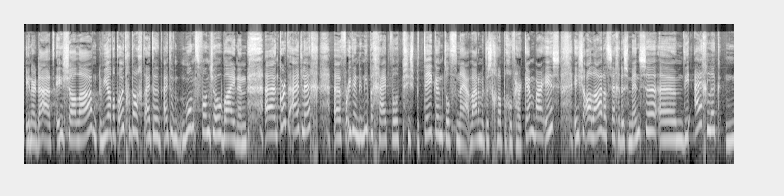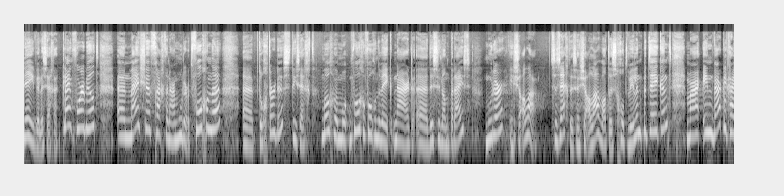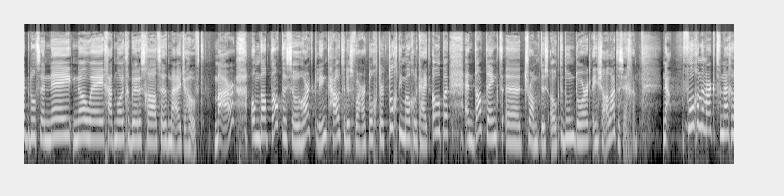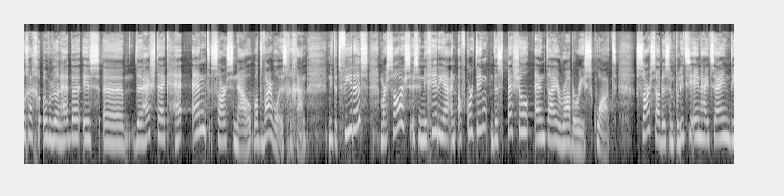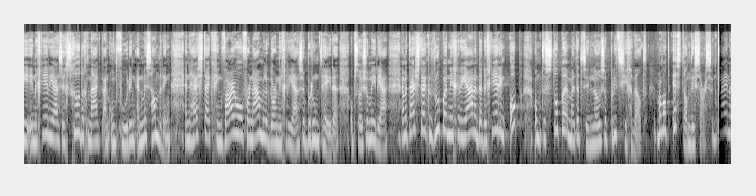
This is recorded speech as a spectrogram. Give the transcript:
Inderdaad, inshallah. Wie had dat ooit gedacht uit de, uit de mond van Joe Biden? Uh, een korte uitleg uh, voor iedereen die niet begrijpt wat het precies betekent of nou ja, waarom het dus grappig of herkenbaar is. Inshallah, dat zeggen dus mensen uh, die eigenlijk nee willen zeggen. Klein voorbeeld: een meisje vraagt aan haar moeder het volgende, uh, dochter dus, die zegt: Mogen we volgende week naar Disneyland Parijs? Moeder, inshallah. Ze zegt dus inshallah, wat dus godwillend betekent. Maar in werkelijkheid bedoelt ze nee, no way, gaat nooit gebeuren, schat, zet het maar uit je hoofd. Maar omdat dat dus zo hard klinkt, houdt ze dus voor haar dochter toch die mogelijkheid open. En dat denkt uh, Trump dus ook te doen door het inshallah te zeggen. Volgende waar ik het vandaag heel graag over wil hebben is uh, de hashtag End SARS Now, wat viral is gegaan. Niet het virus, maar SARS is in Nigeria een afkorting, de Special Anti-Robbery Squad. SARS zou dus een politieeenheid zijn die in Nigeria zich schuldig maakt aan ontvoering en mishandeling. En de hashtag ging viral voornamelijk door Nigeriaanse beroemdheden op social media. En met hashtag roepen Nigerianen de regering op om te stoppen met het zinloze politiegeweld. Maar wat is dan die SARS? Een kleine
